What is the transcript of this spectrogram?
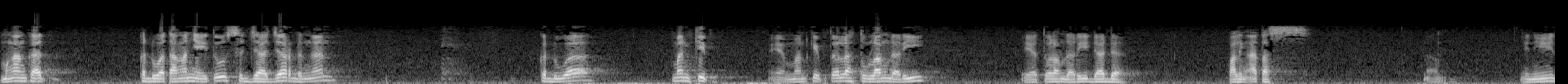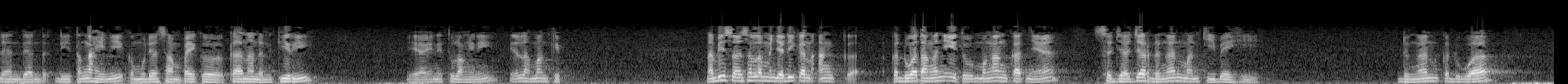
mengangkat kedua tangannya itu sejajar dengan kedua mankib. Ya, mankib itu adalah tulang dari ya tulang dari dada paling atas. Nah, ini dan, dan di tengah ini kemudian sampai ke kanan dan kiri. Ya, ini tulang ini inilah mankib. Nabi SAW menjadikan angka, kedua tangannya itu mengangkatnya sejajar dengan mankibehi dengan kedua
